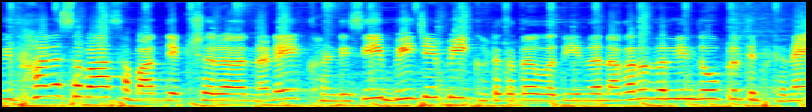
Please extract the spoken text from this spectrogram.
ವಿಧಾನಸಭಾ ಸಭಾಧ್ಯಕ್ಷರ ನಡೆ ಖಂಡಿಸಿ ಬಿಜೆಪಿ ಘಟಕದ ವತಿಯಿಂದ ನಗರದಲ್ಲಿಂದು ಪ್ರತಿಭಟನೆ.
